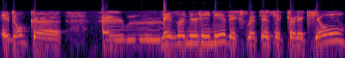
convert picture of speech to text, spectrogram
Et donc, euh, euh, m'est venue l'idée d'exploiter cette collection.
